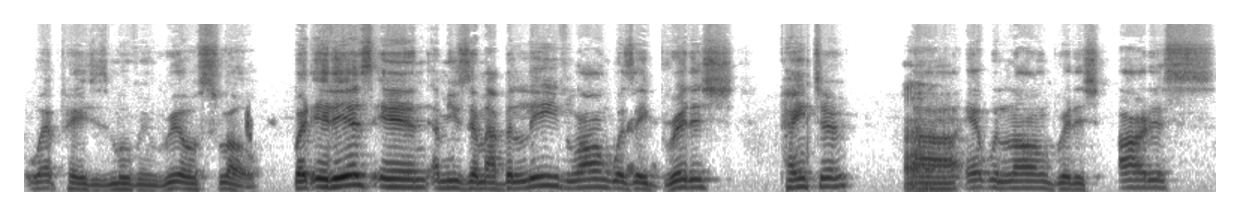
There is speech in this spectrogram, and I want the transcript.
web page is moving real slow, but it is in a museum. I believe Long was a British painter. Uh-huh. Uh, Edwin Long, British artist.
